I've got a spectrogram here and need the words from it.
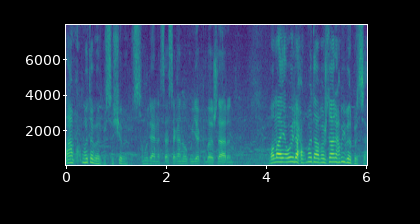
ڕام حکوومەتە بەرپرسە شێ بەرپرس هەموو لایەنە ساسەکان وەکو یەک بەشدارن وڵای ئەوەی لە حکوومەتدا بەشدار هەمووی بەرپرسە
